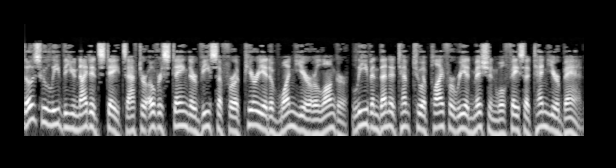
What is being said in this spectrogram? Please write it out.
Those who leave the United States after overstaying their visa for a period of one year or longer, leave and then attempt to apply for readmission will face a 10-year ban.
